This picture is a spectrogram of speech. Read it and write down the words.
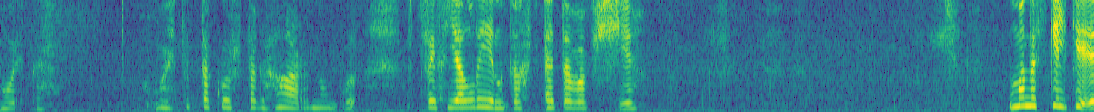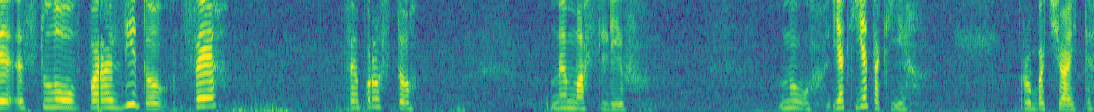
Горьке. Ой, тут також так гарно було. В цих ялинках це взагалі. У мене скільки е, слов паразитів, це, це просто нема слів. Ну, як є, так є. Пробачайте.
